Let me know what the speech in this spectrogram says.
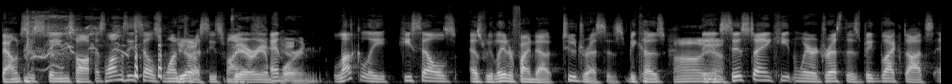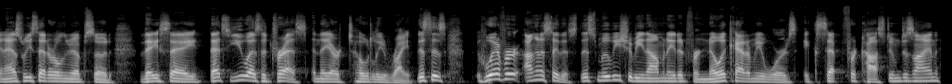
bounces stains off. As long as he sells one Yeah, dress, he's fine. Very And important. luckily, he sells, as we later find out, two dresses because Oh, they yeah. insist Diane Keaton wear a dress that has big black dots. And as we said earlier in the episode, they say that's you as a dress, and they are totally right. This is whoever I'm going to say this. This movie should be nominated for no Academy Awards except for costume design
